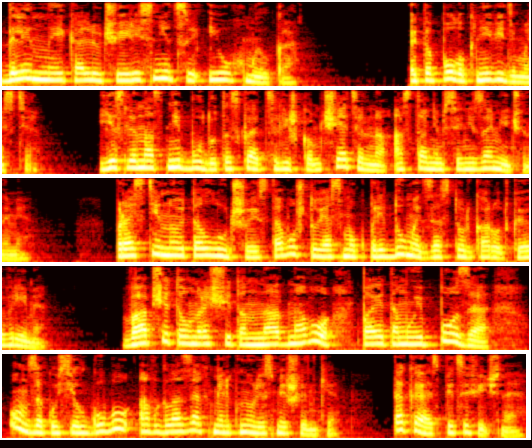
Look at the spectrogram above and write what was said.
длинные колючие ресницы и ухмылка. Это полок невидимости. Если нас не будут искать слишком тщательно, останемся незамеченными. Прости, но это лучшее из того, что я смог придумать за столь короткое время. Вообще-то он рассчитан на одного, поэтому и поза... Он закусил губу, а в глазах мелькнули смешинки. Такая специфичная.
